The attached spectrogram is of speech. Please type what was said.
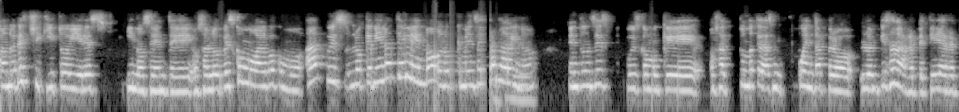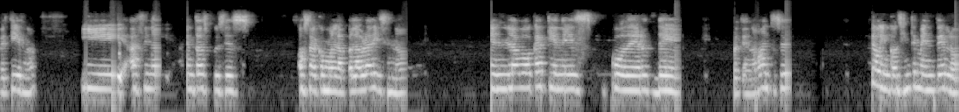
cuando eres chiquito y eres inocente, o sea, lo ves como algo como, ah, pues lo que vi en la tele, ¿no? Lo que me enseñaron hoy, ¿no? Entonces, pues como que, o sea, tú no te das cuenta, pero lo empiezan a repetir y a repetir, ¿no? Y al final de cuentas, pues es, o sea, como la palabra dice, ¿no? En la boca tienes poder de ¿no? Entonces, o inconscientemente lo...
